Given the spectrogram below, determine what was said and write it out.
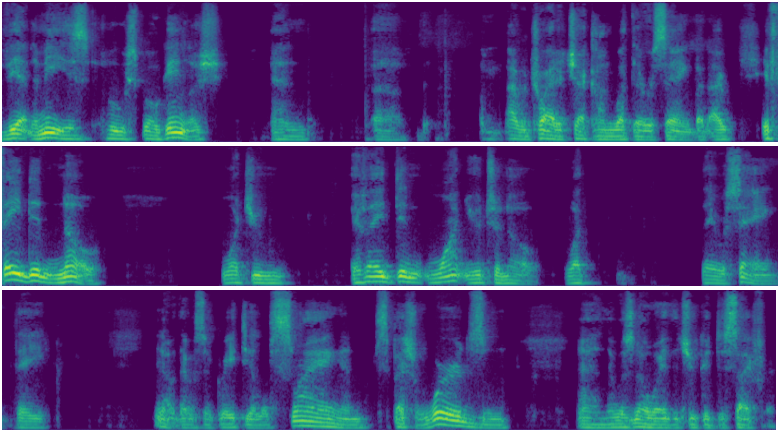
Vietnamese who spoke English, and uh, I would try to check on what they were saying. But I, if they didn't know what you, if they didn't want you to know what they were saying, they, you know, there was a great deal of slang and special words, and and there was no way that you could decipher it.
